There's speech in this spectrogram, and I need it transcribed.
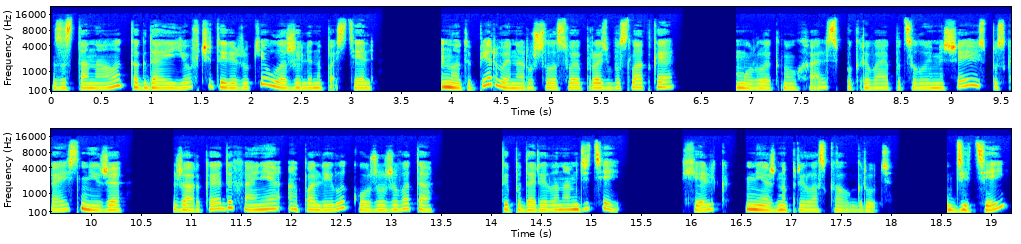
застонала, когда ее в четыре руки уложили на постель. Но ты первая нарушила свою просьбу, сладкая. Мурлыкнул Хальс, покрывая поцелуями шею и спускаясь ниже. Жаркое дыхание опалило кожу живота. «Ты подарила нам детей». Хельк нежно приласкал грудь. «Детей?»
